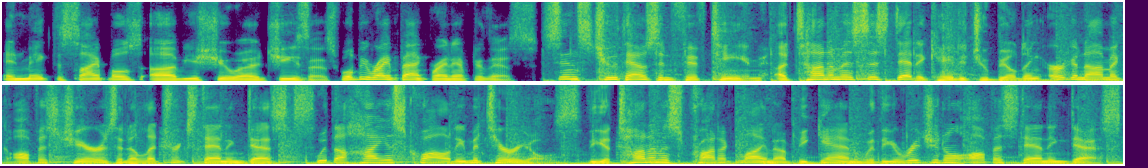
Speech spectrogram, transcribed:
and make disciples of Yeshua, Jesus. We'll be right back right after this. Since 2015, Autonomous is dedicated to building ergonomic office chairs and electric standing desks with the highest quality materials. The Autonomous product lineup began with the original office standing desk,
